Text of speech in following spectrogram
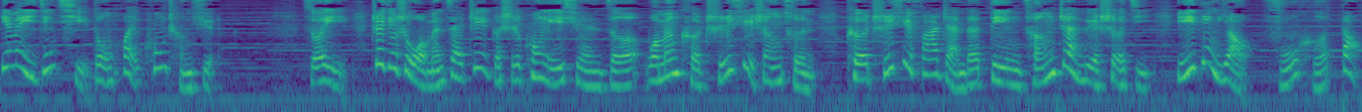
因为已经启动坏空程序了。所以，这就是我们在这个时空里选择我们可持续生存、可持续发展的顶层战略设计，一定要符合道。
